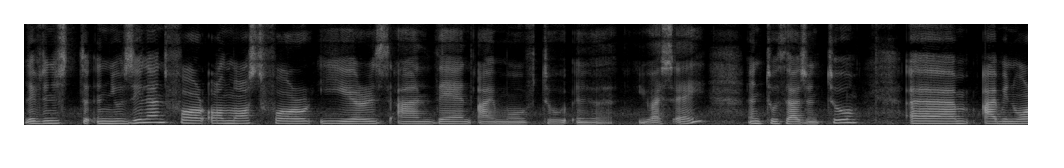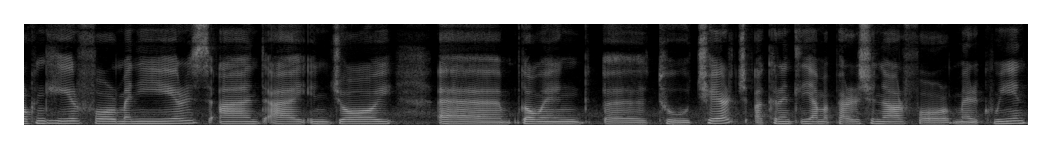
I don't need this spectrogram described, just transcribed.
Lived in, New Zealand for almost four years, and then I moved to uh, USA in 2002. Um, I've been working here for many years, and I enjoy uh, going uh, to church. Uh, currently, I'm a parishioner for Mary Queen,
